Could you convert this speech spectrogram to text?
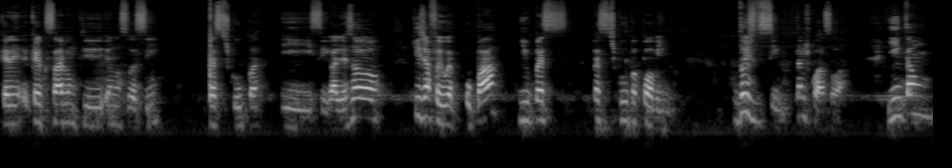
quero, quero que saibam que eu não sou assim. Peço desculpa e sigo. Olha, só aqui já foi o, o pá e o peço peço desculpa para o bingo. 2 de 5, estamos quase lá. E então.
